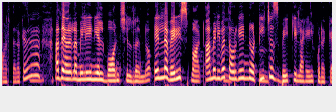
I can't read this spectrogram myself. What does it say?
ಮಾಡ್ತಾರೆ ಯಾಕಂದ್ರೆ ಅದೇ ಅವರೆಲ್ಲ ಮಿಲೇನಿಯಲ್ ಬಾರ್ನ್ ಚಿಲ್ಡ್ರನ್ ಎಲ್ಲ ವೆರಿ ಸ್ಮಾರ್ಟ್ ಆಮೇಲೆ ಇವತ್ತು ಅವ್ರಿಗೇನು ಟೀಚರ್ಸ್ ಬೇಕಿಲ್ಲ ಹೇಳ್ಕೊಡಕ್ಕೆ.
